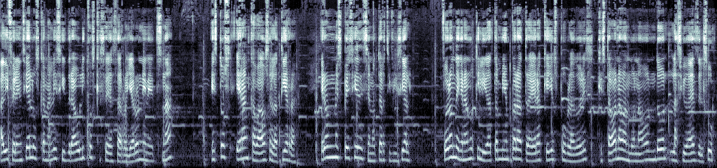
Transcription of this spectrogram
A diferencia de los canales hidráulicos que se desarrollaron en Etzna, estos eran cavados en la tierra, eran una especie de cenote artificial. Fueron de gran utilidad también para atraer a aquellos pobladores que estaban abandonando las ciudades del sur.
